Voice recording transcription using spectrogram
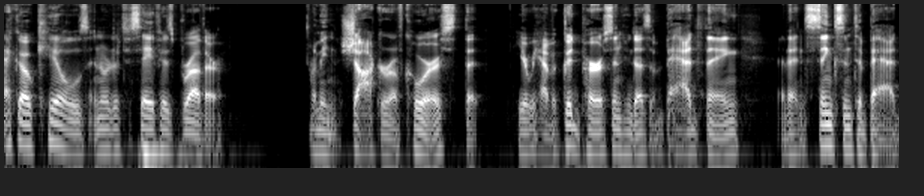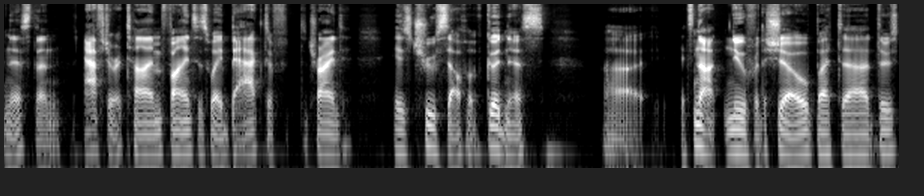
Eko kills in order to save his brother. I mean, shocker, of course, that here we have a good person who does a bad thing and then sinks into badness, then after a time finds his way back to, to try and his true self of goodness. Uh, it's not new for the show, but uh, there's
